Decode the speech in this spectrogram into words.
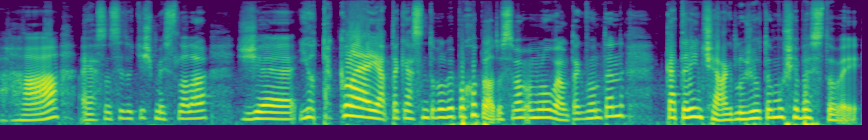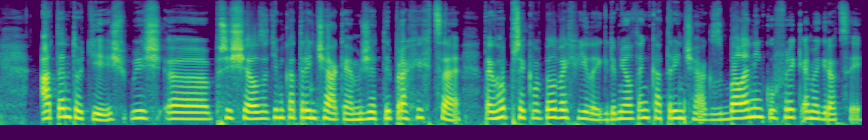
Aha, a já jsem si totiž myslela, že jo, takhle, já, tak já jsem to blbě pochopila, to se vám omlouvám. Tak on ten Katrinčák dlužil tomu Šebestovi a ten totiž, když uh, přišel za tím Katrinčákem, že ty prachy chce, tak ho překvapil ve chvíli, kdy měl ten Katrinčák zbalený kufry k emigraci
